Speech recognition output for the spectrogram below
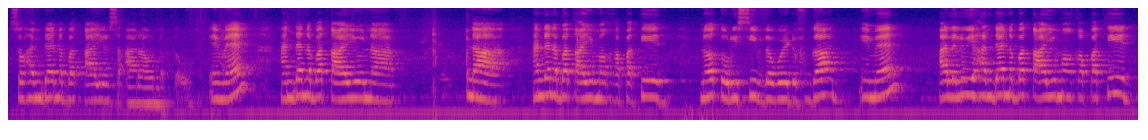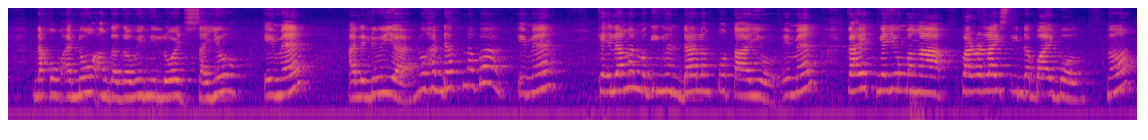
So handa na ba tayo sa araw na to? Amen? Handa na ba tayo na na handa na ba tayo mga kapatid no to receive the word of God? Amen? Hallelujah. Handa na ba tayo mga kapatid na kung ano ang gagawin ni Lord sa iyo? Amen? Hallelujah. No, handa ka na ba? Amen? Kailangan maging handa lang po tayo. Amen? Kahit ngayong mga paralyzed in the Bible, no?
